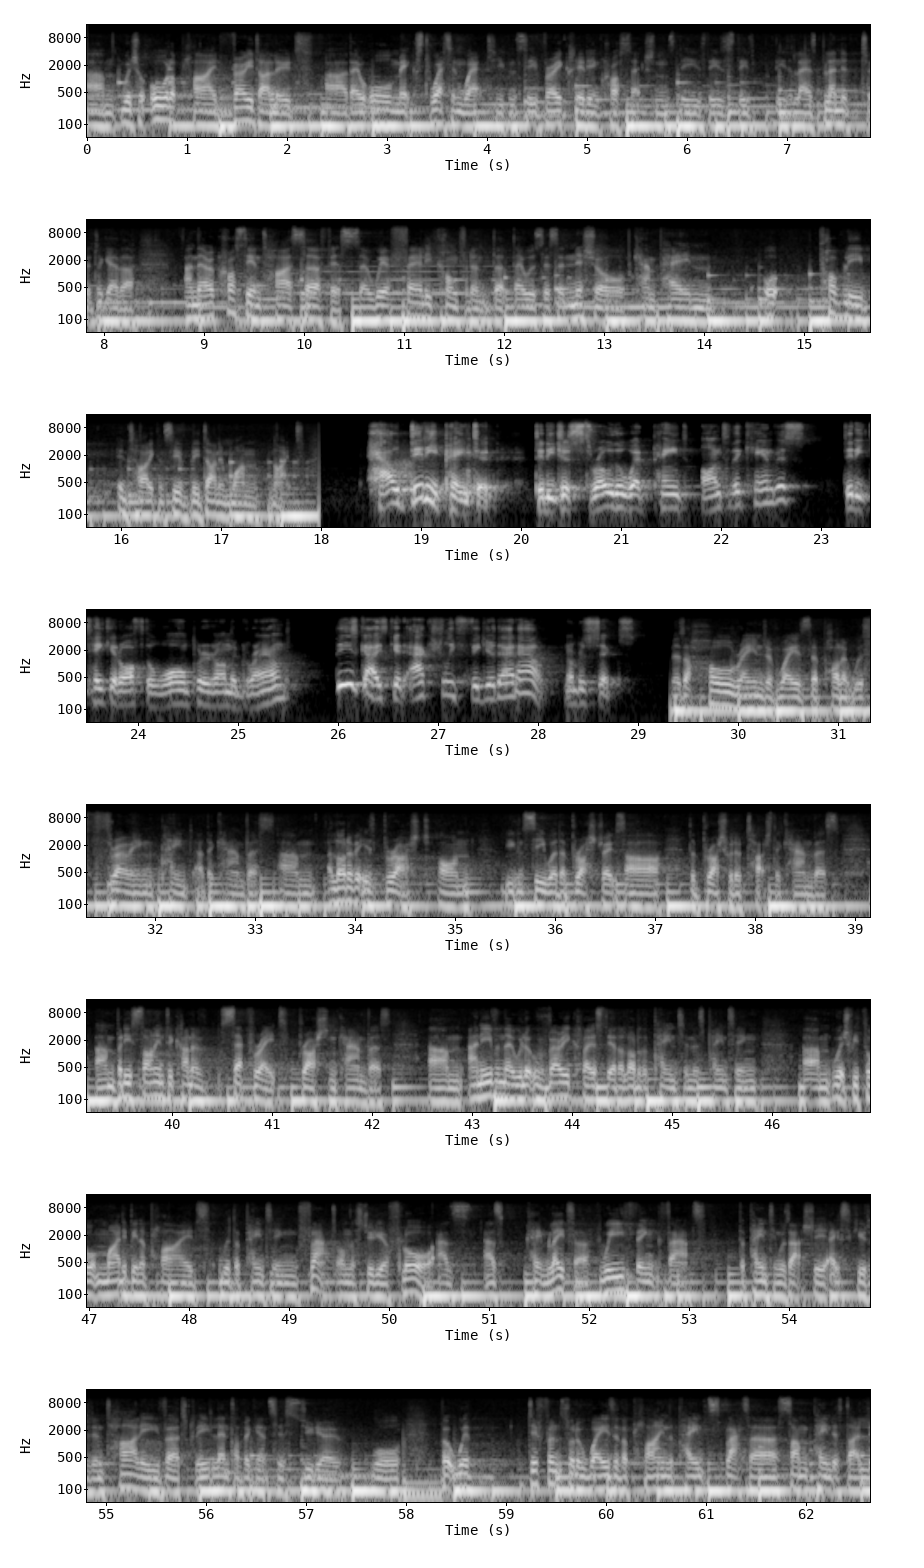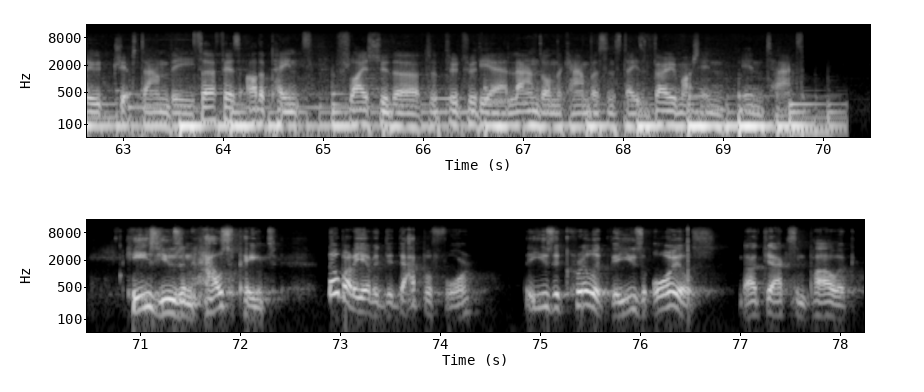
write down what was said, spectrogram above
um, which were all applied very dilute. Uh, they were all mixed wet and wet. You can see very clearly in cross sections these, these, these, these layers blended together. And they're across the entire surface, so we're fairly confident that there was this initial campaign, or probably entirely conceivably done in one night. How did he paint it? Did he just throw the wet paint onto the canvas? Did he take it off the wall and put it on the ground? These guys could actually figure that out. Number six. There's a whole range of ways that Pollock was throwing paint at the canvas. Um, a lot of it is brushed on. You can see where the brush strokes are. The brush would have touched the canvas. Um, but he's starting to kind of separate brush and canvas. Um, and even though we look very closely at a lot of the paint in this painting, um, which we thought might have been applied with the painting flat on the studio floor as, as came later. We think that the painting was actually executed entirely vertically, leant up against his studio wall, but with different sort of ways of applying the paint splatter. Some paint is dilute, drips down the surface. Other paint flies through the, through, through the air, lands on the canvas and stays very much in, intact. He's using house paint. Nobody ever did that before. They use acrylic, they use oils, not Jackson Pollock.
